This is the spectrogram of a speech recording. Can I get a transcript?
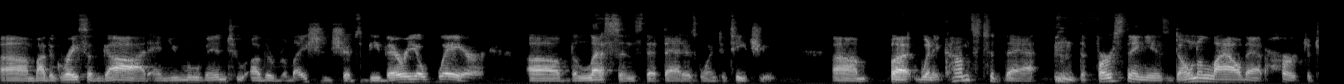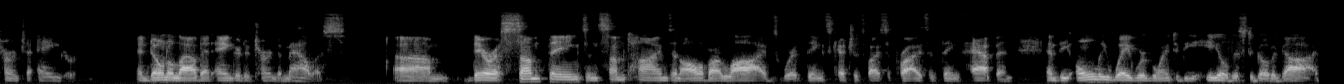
um, by the grace of God, and you move into other relationships, be very aware of the lessons that that is going to teach you. Um, but when it comes to that, the first thing is don't allow that hurt to turn to anger, and don't allow that anger to turn to malice. Um, there are some things and sometimes in all of our lives where things catch us by surprise and things happen. And the only way we're going to be healed is to go to God.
